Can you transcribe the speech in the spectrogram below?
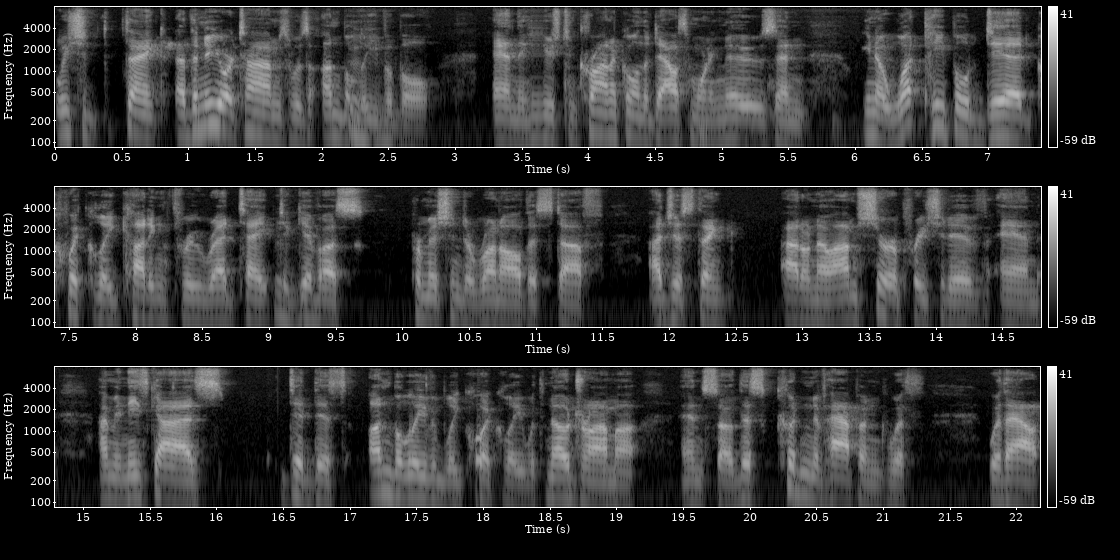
we should thank uh, the New York Times was unbelievable, mm-hmm. and the Houston Chronicle and the Dallas Morning News, and you know what people did quickly cutting through red tape mm-hmm. to give us permission to run all this stuff. I just think I don't know. I'm sure appreciative, and I mean these guys did this unbelievably quickly with no drama, and so this couldn't have happened with without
